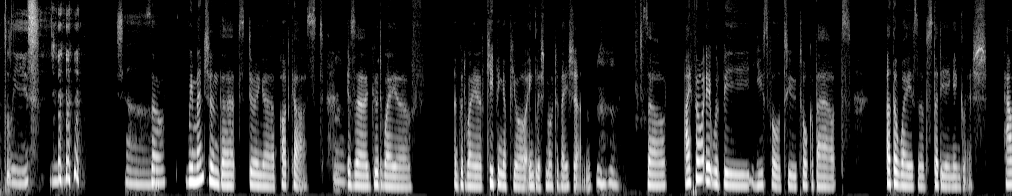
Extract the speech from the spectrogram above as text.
please. so, so we mentioned that doing a podcast mm. is a good way of a good way of keeping up your English motivation. Mm-hmm. So I thought it would be useful to talk about other ways of studying English, how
